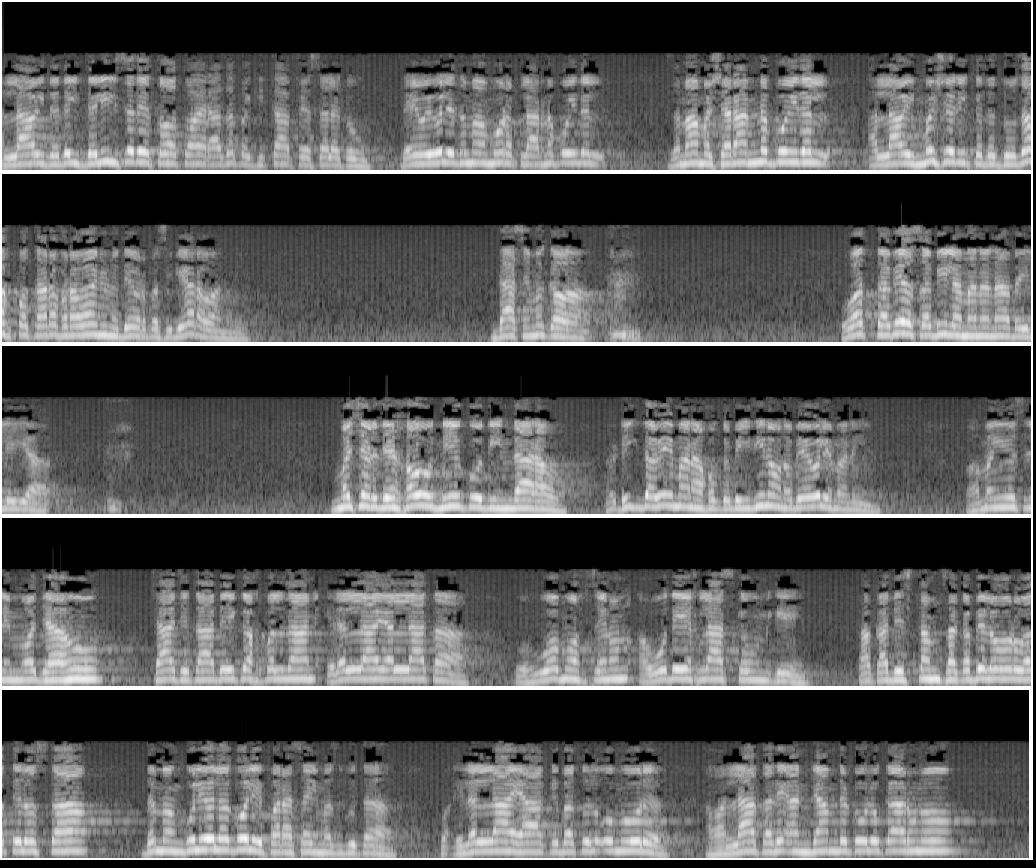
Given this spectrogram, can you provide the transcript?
الله وی د دې دلیل څه دی تو تو راځه په کتاب فیصله کوم دی ویول زما مور پلار نه پویدل زما مشران نه پویدل الله وی مشرک د دوزخ په طرف روان نو دی ورپسې بیا روان دی دا سم کوا وتبع سبیل من انا بیلیا مشر دی خو نیکو دیندار او ټیک دا وی معنا خو کبي دین نو به ولې معنی ومن یسلم وجهه چا چې تابع ک خپل ځان ال الله یلا تا وهو محسن او د اخلاص کوونکی فقد استمسك بالعروه الوثقا د منګولیو لګولی پر اسای مضبوطه و ال الله عاقبت الامور او الله ته انجام د ټولو کارونو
